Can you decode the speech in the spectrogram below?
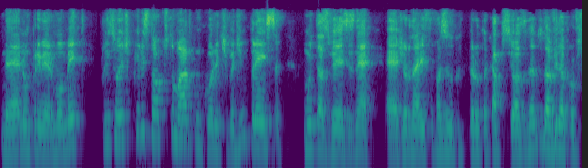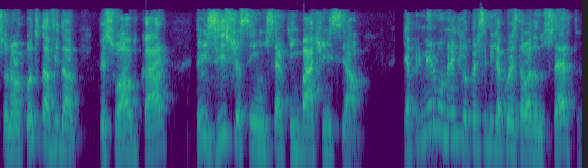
né, num primeiro momento, principalmente porque eles estão acostumados com coletiva de imprensa, muitas vezes, né, é, jornalista fazendo pergunta capciosa tanto da vida profissional quanto da vida pessoal do cara. Então existe assim um certo embate inicial. E a primeiro momento que eu percebi que a coisa estava dando certo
